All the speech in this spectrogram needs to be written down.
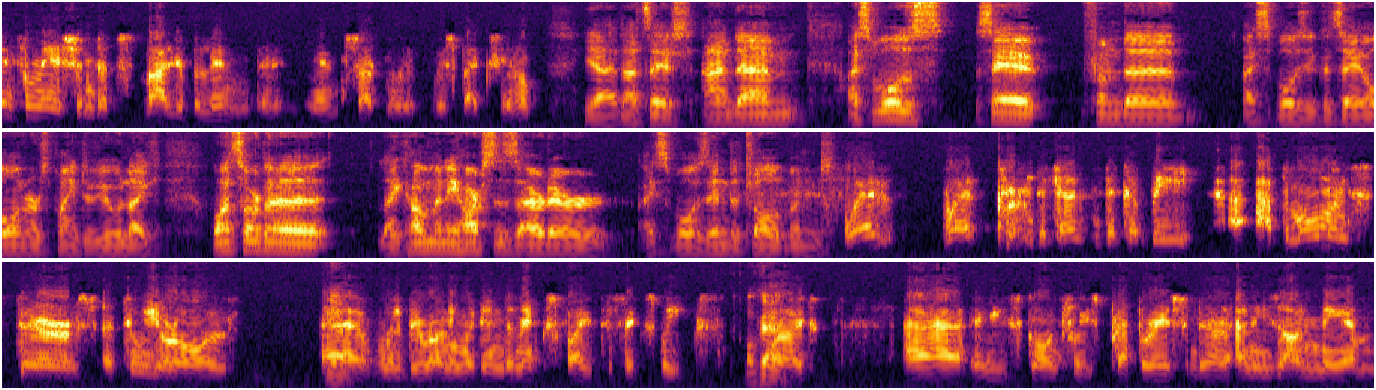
information that's valuable in in certain respects. You know. Yeah, that's it. And um, I suppose, say from the, I suppose you could say owner's point of view, like what sort of, like how many horses are there? I suppose in the club and Well, well, there can there could be at the moment there's a two year old uh, will be running within the next five to six weeks. okay, Right. Uh, he's going through his preparation there, and he's unnamed,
